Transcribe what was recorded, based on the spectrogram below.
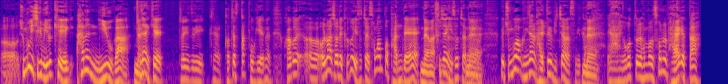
어 중국이 지금 이렇게 하는 이유가 그냥 네. 이렇게 저희들이 그냥 겉에서 딱 보기에는 과거에 어, 얼마 전에 그거 있었잖아요. 성환법 반대 네, 투쟁이 있었잖아요. 네. 그 중국하고 굉장히 갈등을 빚지 않았습니까? 네. 야, 이것들 한번 손을 봐야겠다.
